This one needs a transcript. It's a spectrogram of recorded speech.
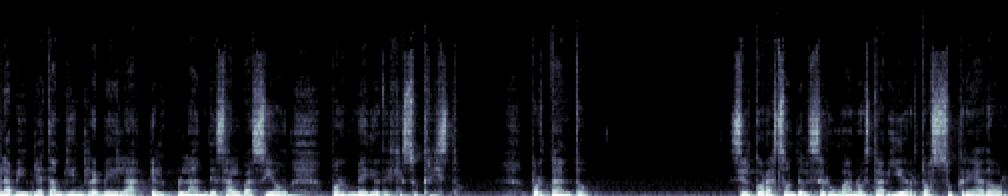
la Biblia también revela el plan de salvación por medio de Jesucristo. Por tanto, si el corazón del ser humano está abierto a su Creador,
